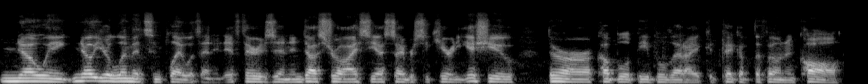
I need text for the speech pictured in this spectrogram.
knowing know your limits and play within it if there's an industrial ics cybersecurity issue there are a couple of people that i could pick up the phone and call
